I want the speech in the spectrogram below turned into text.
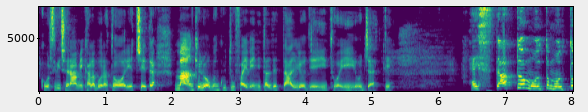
corsi di ceramica, laboratori, eccetera, ma anche luogo in cui tu fai vendita al dettaglio dei tuoi oggetti. È stato molto molto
